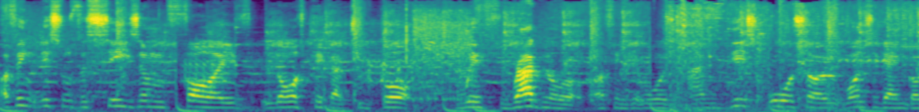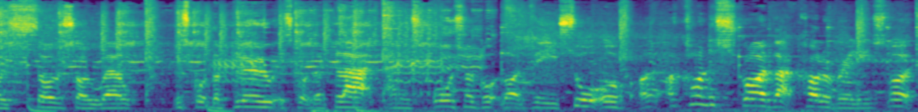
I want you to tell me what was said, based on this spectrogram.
I think this was the Season 5 last pickaxe you got with Ragnarok, I think it was. And this also, once again, goes so, so well. It's got the blue, it's got the black, and it's also got like the sort of, I, I can't describe that colour really. It's like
